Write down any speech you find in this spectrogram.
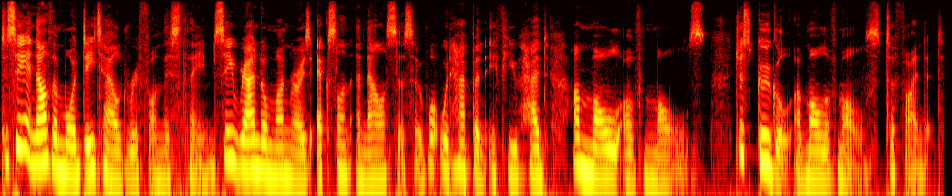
To see another more detailed riff on this theme, see Randall Munroe's excellent analysis of what would happen if you had a mole of moles. Just Google a mole of moles to find it.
